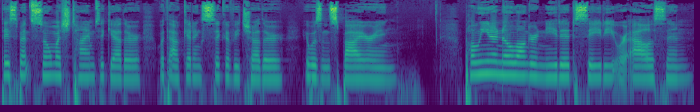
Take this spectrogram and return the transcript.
They spent so much time together without getting sick of each other. It was inspiring. Paulina no longer needed Sadie or Allison.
